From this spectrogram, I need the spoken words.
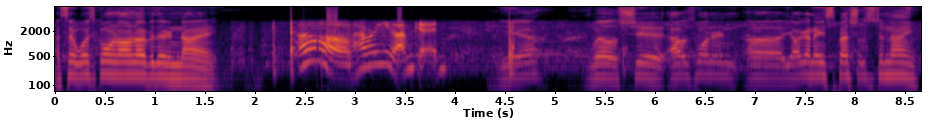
I said, what's going on over there tonight? Oh, how are you? I'm good. Yeah. Well, shit. I was wondering, uh, y'all got any specials tonight?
